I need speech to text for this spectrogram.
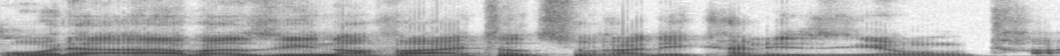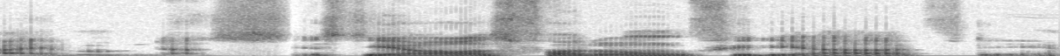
oder aber sie noch weiter zur Radikalisierung treiben. Das ist die Herausforderung für die AfD.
